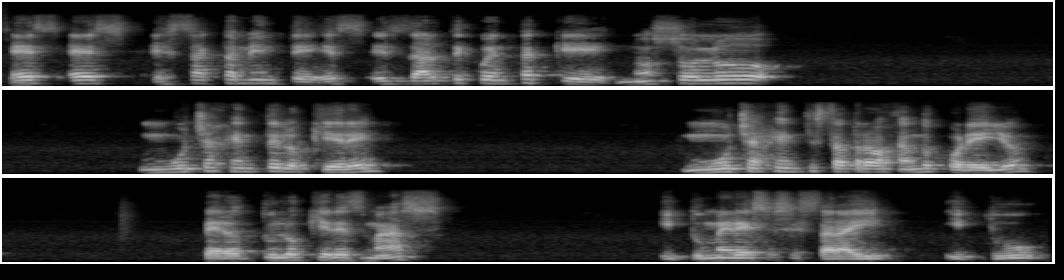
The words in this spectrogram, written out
Sí. Es, es exactamente, es, es darte cuenta que no solo mucha gente lo quiere, mucha gente está trabajando por ello, pero tú lo quieres más y tú mereces estar ahí y tú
